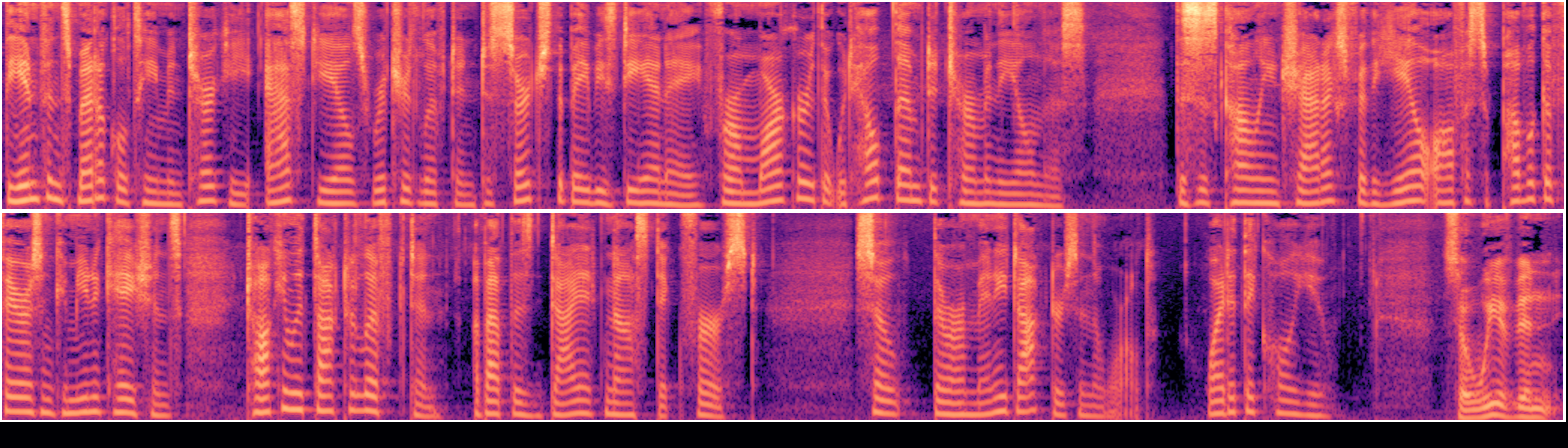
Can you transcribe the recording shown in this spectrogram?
The infant's medical team in Turkey asked Yale's Richard Lifton to search the baby's DNA for a marker that would help them determine the illness. This is Colleen Shaddox for the Yale Office of Public Affairs and Communications talking with Dr. Lifton about this diagnostic first. So, there are many doctors in the world. Why did they call you? So, we have been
